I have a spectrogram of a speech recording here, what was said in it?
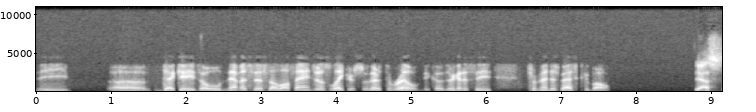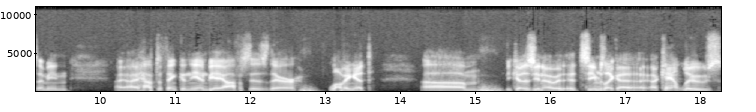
the uh, decades-old nemesis, the Los Angeles Lakers. So they're thrilled because they're going to see tremendous basketball. Yes, I mean, I, I have to think in the NBA offices they're loving it um, because you know it, it seems like a, a can't lose.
